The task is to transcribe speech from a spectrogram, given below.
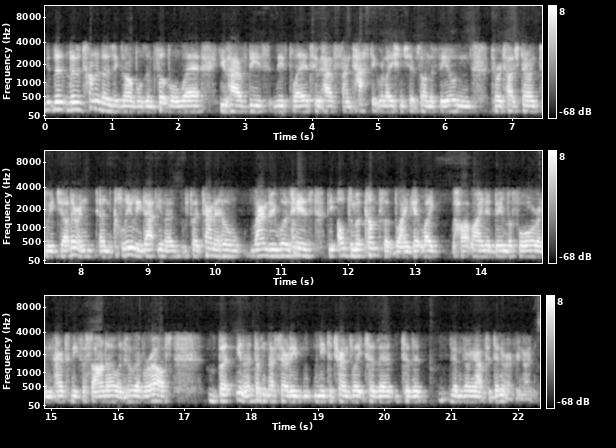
there's a ton of those examples in football where you have these these players who have fantastic relationships on the field and throw touchdowns to each other and and clearly that you know for Tannehill, Landry was his the ultimate comfort blanket, like Hartline had been before, and Anthony Fasano and whoever else. But you know, it doesn't necessarily need to translate to the to the them going out for dinner every night.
